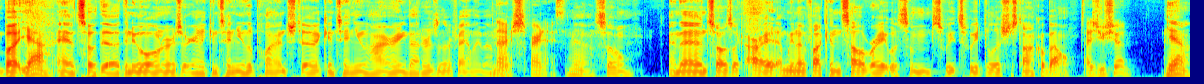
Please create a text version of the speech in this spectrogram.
but yeah, and so the the new owners are going to continue the pledge to continue hiring veterans and their family members. nice. Very nice. Yeah. So, and then so I was like, all right, I'm gonna fucking celebrate with some sweet, sweet, delicious Taco Bell. As you should. Yeah.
